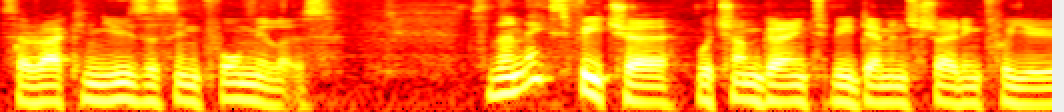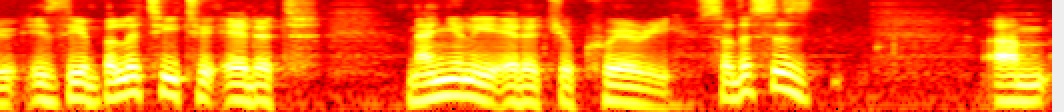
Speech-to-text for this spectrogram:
so that I can use this in formulas. So the next feature which I'm going to be demonstrating for you is the ability to edit, manually edit your query. So this is um,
